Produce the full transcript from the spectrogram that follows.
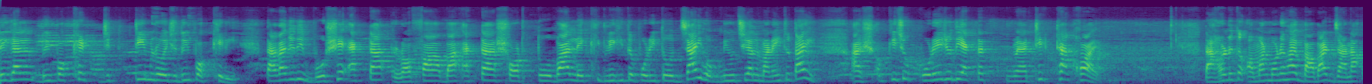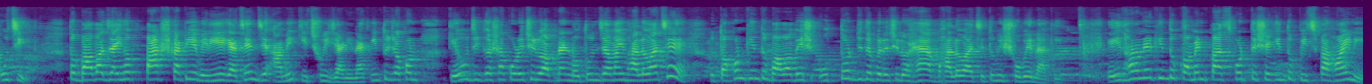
লিগাল দুই পক্ষের যে টিম রয়েছে দুই পক্ষেরই, তারা যদি বসে একটা রফা বা একটা শর্ত বা লিখিত লিখিত পরিত যাই হোক মিউচুয়াল মানেই তো তাই, আর সব কিছু করে যদি একটা ঠিকঠাক হয়, তাহলে তো আমার মনে হয় বাবার জানা উচিত। তো বাবা যাই হোক, পাশ কাটিয়ে বেরিয়ে গেছেন যে আমি কিছুই জানি না। কিন্তু যখন কেউ জিজ্ঞাসা করেছিল, আপনার নতুন জামাই ভালো আছে? তো তখন কিন্তু বাবা বেশ উত্তর দিতে পেরেছিল হ্যাঁ ভালো আছে, তুমি শোবে নাকি? এই ধরনের কিন্তু কমেন্ট পাস করতে সে কিন্তু পিছপা হয়নি।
